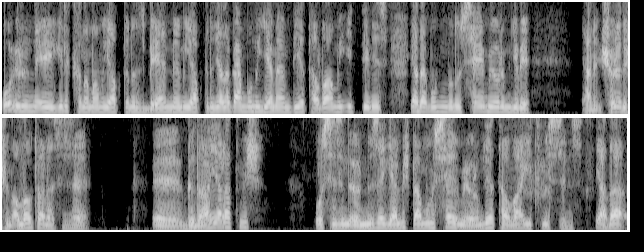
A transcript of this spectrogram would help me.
o ürünle ilgili kanama mı yaptınız, beğenme mi yaptınız ya da ben bunu yemem diye tabağımı ittiniz ya da bunu, bunu sevmiyorum gibi. Yani şöyle düşün Allahu Teala size e, gıda yaratmış. O sizin önünüze gelmiş ben bunu sevmiyorum diye tabağa itmişsiniz. Ya da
